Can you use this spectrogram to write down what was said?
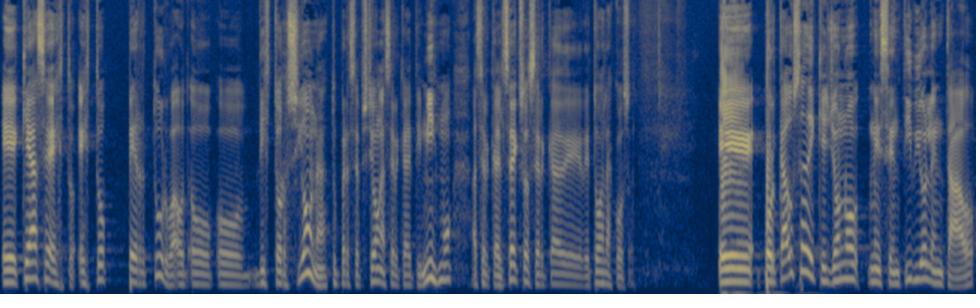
Eh, ¿Qué hace esto? Esto perturba o, distorsiona tu percepción acerca de ti mismo, acerca del sexo, acerca de, todas las cosas. Eh, por causa de que yo no me sentí violentado,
